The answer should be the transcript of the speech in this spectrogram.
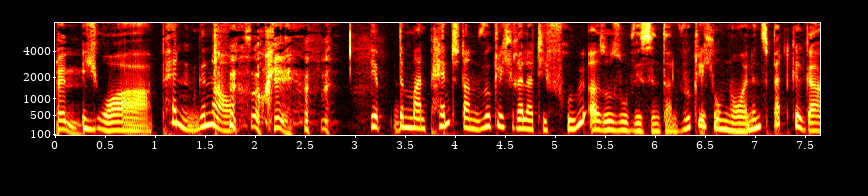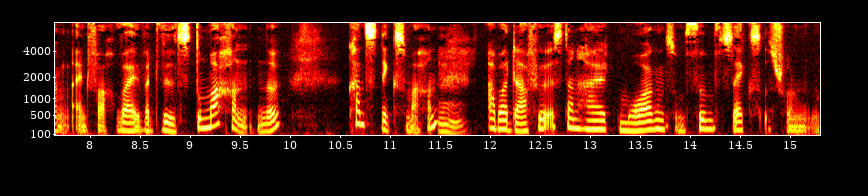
Pennen? Ja, pennen, genau. okay. man pennt dann wirklich relativ früh, also so, wir sind dann wirklich um neun ins Bett gegangen, einfach, weil, was willst du machen, ne? kannst nichts machen. Mhm. Aber dafür ist dann halt morgens um fünf, sechs ist schon,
